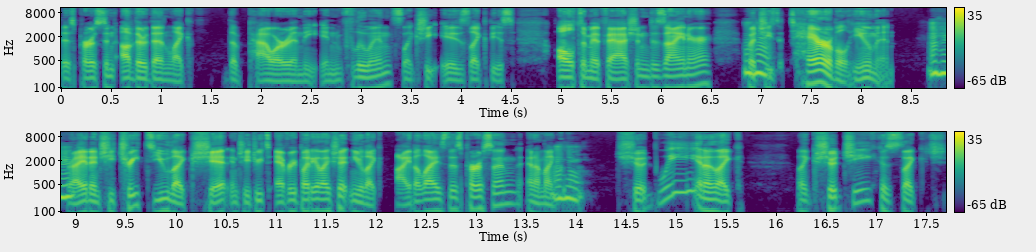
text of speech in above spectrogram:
this person other than like the power and the influence? Like she is like this ultimate fashion designer, but Mhm, she's a terrible human, mhm, right? And she treats you like shit, and she treats everybody like shit, and you like idolize this person, and I'm like, mhm. should we? And I'm like, like should she? Because like, sh-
